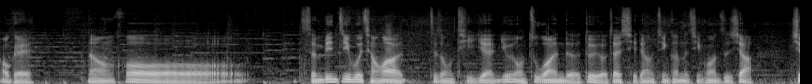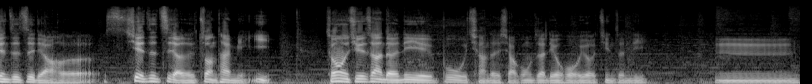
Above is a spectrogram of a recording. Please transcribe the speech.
OK，然后神兵进一步强化这种体验，拥有助安的队友在血量健康的情况之下，限制治疗和限制治疗的状态免疫。从我区上能力不强的小公子流火又有竞争力，嗯，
